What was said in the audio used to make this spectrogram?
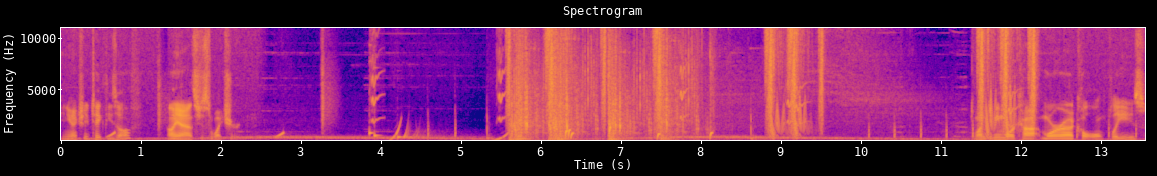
Can you actually take these off? Oh yeah, it's just a white shirt. Come on, give me more more uh, coal, please.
